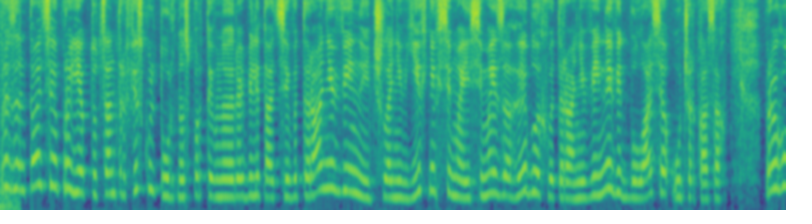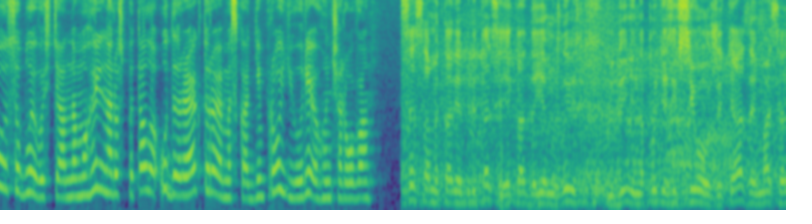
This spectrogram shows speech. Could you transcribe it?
Презентація проєкту Центр фізкультурно-спортивної реабілітації ветеранів війни, членів їхніх сімей, сімей загиблих ветеранів війни відбулася у Черкасах. Про його особливості Анна Могильна розпитала у директора МСК Дніпро Юрія Гончарова. Це саме та реабілітація, яка дає можливість людині на протязі всього життя займатися е,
